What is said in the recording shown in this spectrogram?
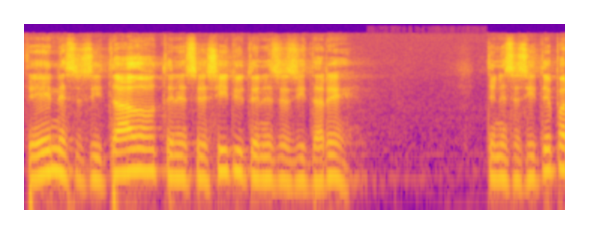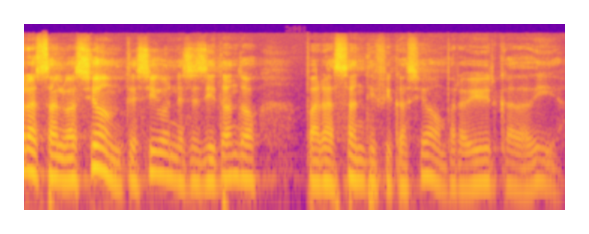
Te he necesitado, te necesito y te necesitaré. Te necesité para salvación, te sigo necesitando para santificación, para vivir cada día.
